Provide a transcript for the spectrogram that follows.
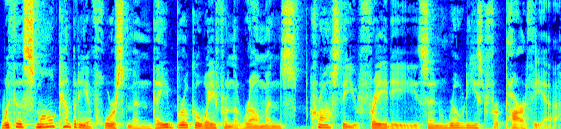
With a small company of horsemen, they broke away from the Romans, crossed the Euphrates, and rode east for Parthia.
